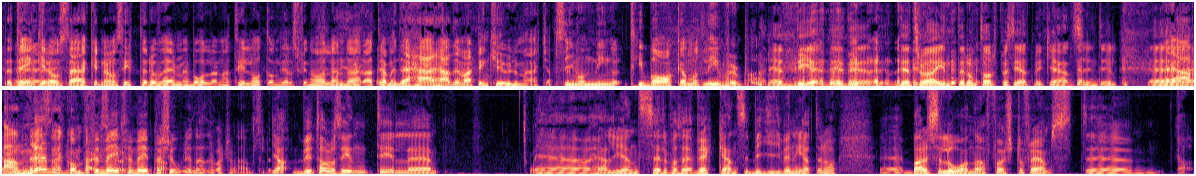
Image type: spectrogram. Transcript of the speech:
Det tänker Eh, de säkert när de sitter och värmer bollarna till åttondelsfinalen där, att ja men det här hade varit en kul matchup. Simon Mignolet, tillbaka mot Liverpool. Ja, det, det, det, det tror jag inte de tar speciellt mycket hänsyn till. Eh, Nej, andra såna här men comebacks för mig, för mig Ja. personligen hade det varit roligt. Absolut. Ja, vi tar oss in till eh, eh, helgens, eller vad säger veckans begivenheter då. Eh, Barcelona först och främst, eh, ja,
